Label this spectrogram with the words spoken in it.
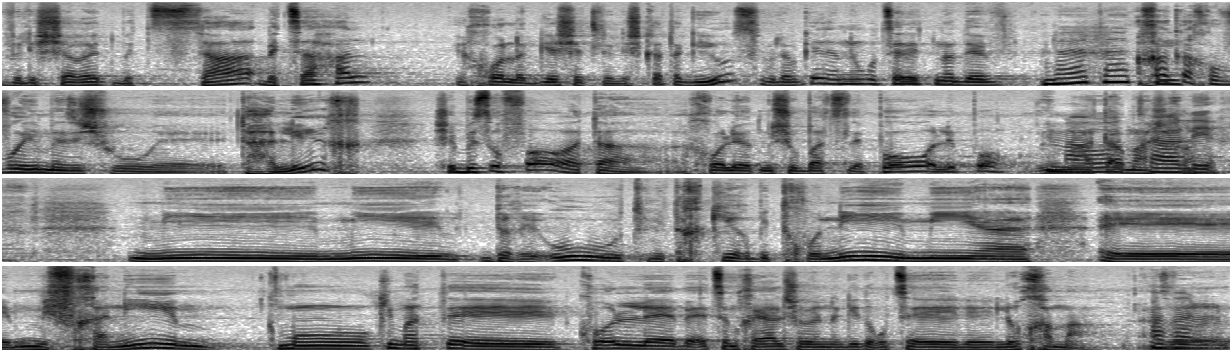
ולשרת בצה, בצה"ל, יכול לגשת ללשכת הגיוס ולבקש, אני רוצה להתנדב. לא ידעתי. אחר כך עוברים איזשהו אה, תהליך, שבסופו אתה יכול להיות משובץ לפה או לפה. מהו התהליך? מבריאות, מתחקיר ביטחוני, ממבחנים, כמו כמעט אה, כל אה, בעצם חייל שנגיד רוצה ללוחמה. אבל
